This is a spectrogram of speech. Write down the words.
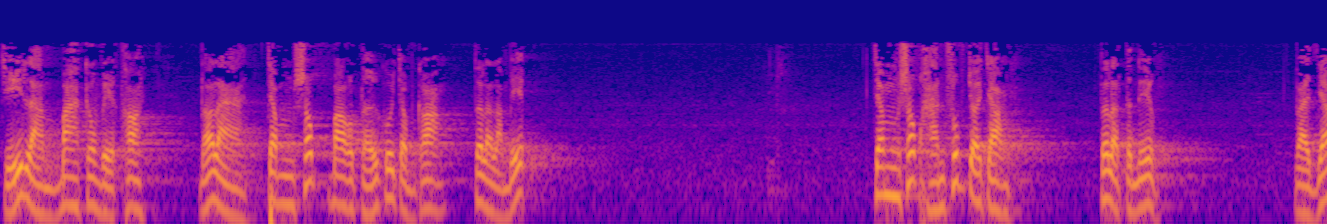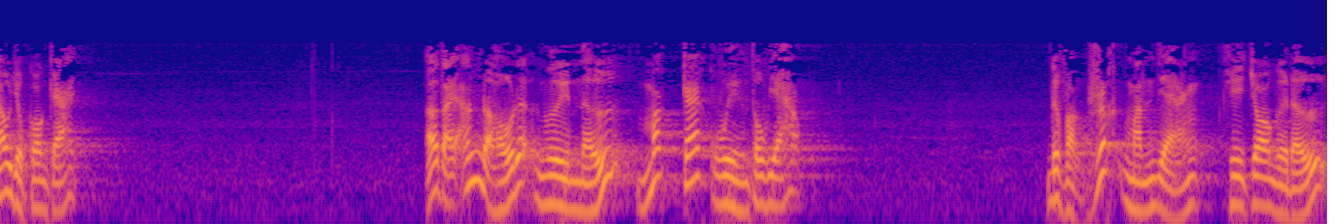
chỉ làm ba công việc thôi. Đó là chăm sóc bao tử của chồng con tức là làm bếp. Chăm sóc hạnh phúc cho chồng tức là tình yêu. Và giáo dục con cái. Ở tại ấn độ đó, người nữ mất các quyền tôn giáo. Đức phật rất mạnh dạng khi cho người nữ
